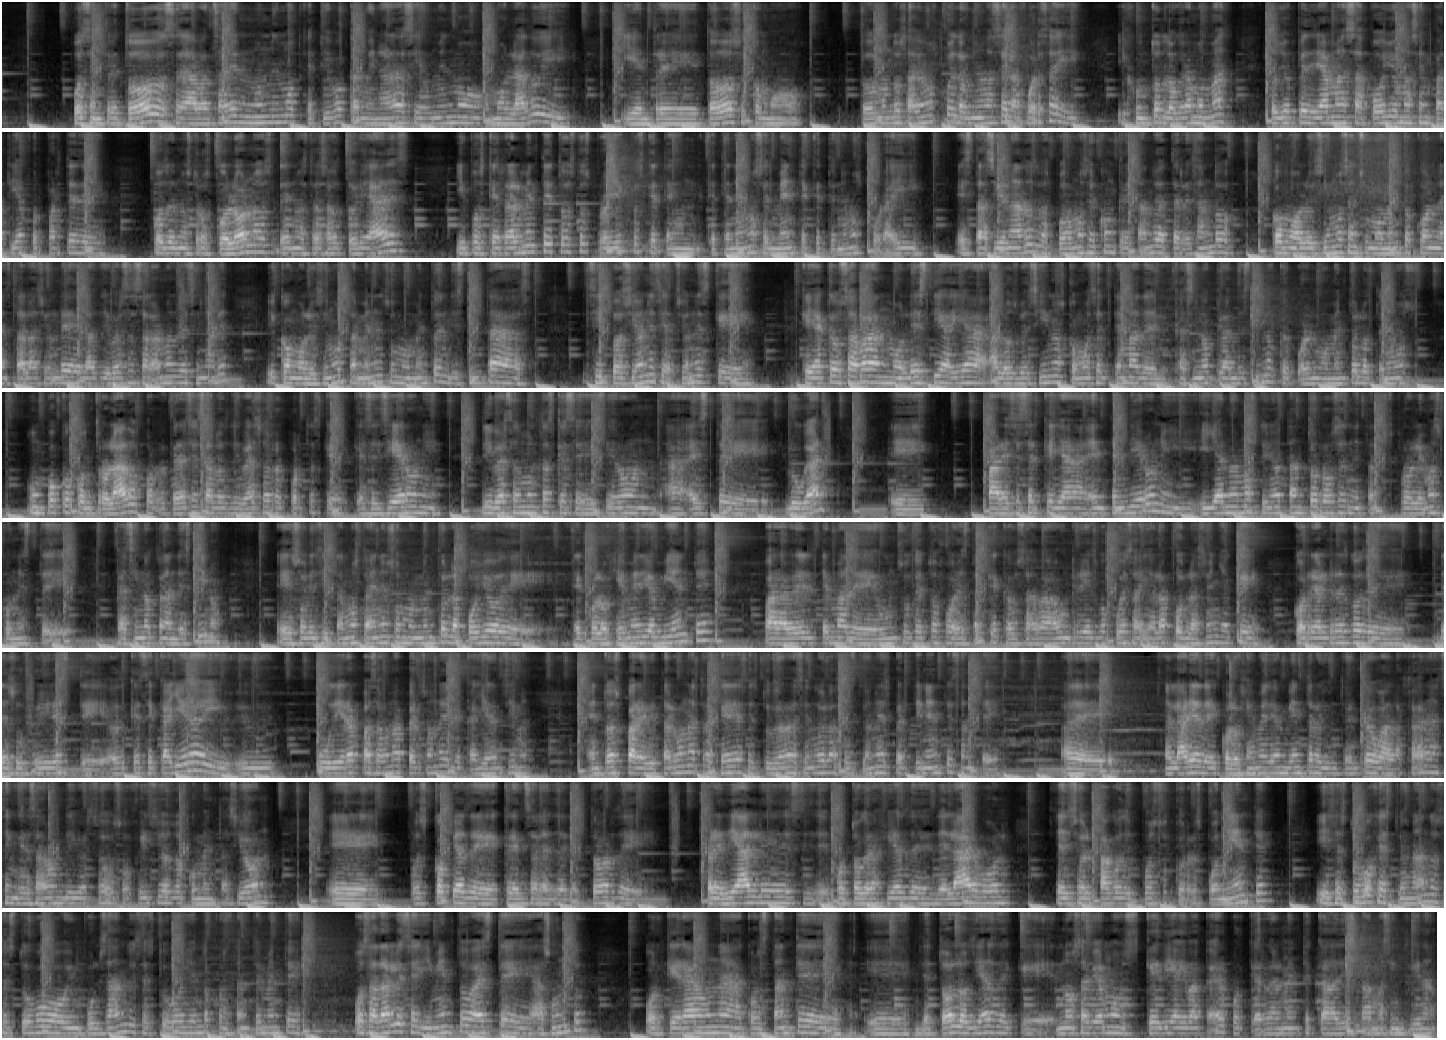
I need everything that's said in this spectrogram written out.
pues entre todos avanzar en un mismo objetivo, caminar hacia un mismo lado y, entre todos, como todo el mundo sabemos, pues la unión hace la fuerza y, juntos logramos más. Pues yo pediría más apoyo, más empatía por parte de, pues de nuestros colonos, de nuestras autoridades y pues que realmente todos estos proyectos que, que tenemos en mente, que tenemos por ahí estacionados, los podamos ir concretando y aterrizando como lo hicimos en su momento con la instalación de las diversas alarmas vecinales y como lo hicimos también en su momento en distintas situaciones y acciones que, ya causaban molestia ahí a, los vecinos, como es el tema del casino clandestino, que por el momento lo tenemos un poco controlado por gracias a los diversos reportes que, se hicieron y diversas multas que se hicieron a este lugar. Eh, parece ser que ya entendieron y, ya no hemos tenido tantos roces ni tantos problemas con este casino clandestino. Eh, solicitamos también en su momento el apoyo de Ecología y Medio Ambiente para ver el tema de un sujeto forestal que causaba un riesgo pues ahí a la población ya que corría el riesgo de, sufrir este que se cayera y, pudiera pasar una persona y le cayera encima. Entonces para evitar alguna tragedia se estuvieron haciendo las gestiones pertinentes ante eh, el área de Ecología y Medio Ambiente del Ayuntamiento de Guadalajara. Se ingresaron diversos oficios, documentación, eh, pues copias de credenciales del lector, de prediales, fotografías del árbol, se hizo el pago de impuestos correspondiente y se estuvo gestionando, se estuvo impulsando y se estuvo yendo constantemente pues a darle seguimiento a este asunto porque era una constante eh, de todos los días de que no sabíamos qué día iba a caer porque realmente cada día estaba más inclinado.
